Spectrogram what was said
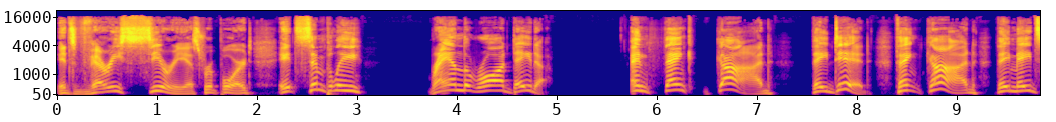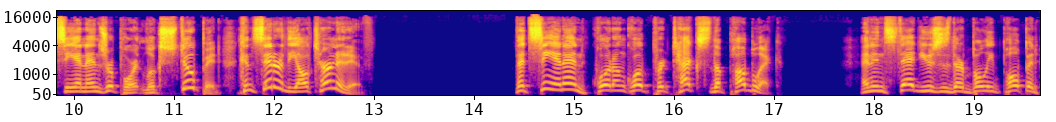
its very serious report, it simply ran the raw data. And thank God they did. Thank God they made CNN's report look stupid. Consider the alternative that CNN, quote unquote, protects the public and instead uses their bully pulpit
